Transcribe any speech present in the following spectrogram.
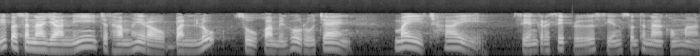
วิปัสสนาญาณนนี้จะทำให้เราบรรลุสู่ความเป็นผู้รู้แจ้ง ไม่ใช่เสียงกระซิบหรือเสียงสนทนาของมาร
